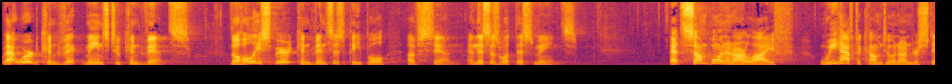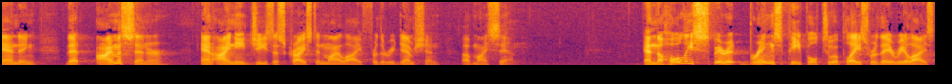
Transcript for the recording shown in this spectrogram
That word convict means to convince. The Holy Spirit convinces people of sin. And this is what this means. At some point in our life, we have to come to an understanding that I'm a sinner and I need Jesus Christ in my life for the redemption of my sin. And the Holy Spirit brings people to a place where they realize,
